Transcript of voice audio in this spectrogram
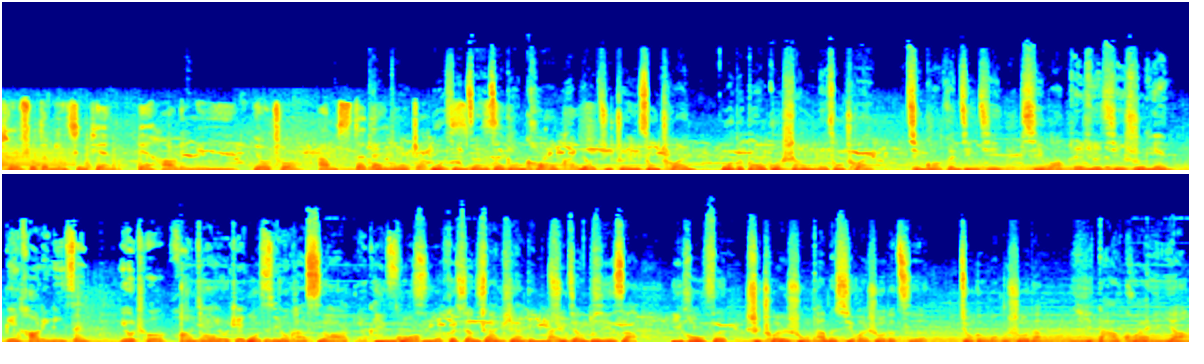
豚鼠的明信片编号零零一，邮戳阿姆斯特丹彤彤，我现在在港口，要去追一艘船，我的包裹上了那艘船，情况很紧急，希望一切顺利。编号零零三，邮戳皇家邮政。我在纽卡斯尔，英国和香肠片的奶酱披萨，以后份是船鼠他们喜欢说的词，就跟我们说的一大块一样。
